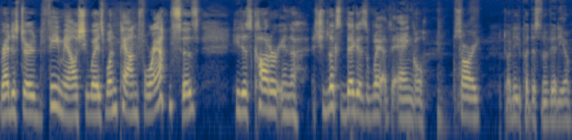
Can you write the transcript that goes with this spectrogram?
registered female. She weighs one pound, four ounces. He just caught her in the, she looks big as the way at the angle. Sorry, don't need to put this in the video.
